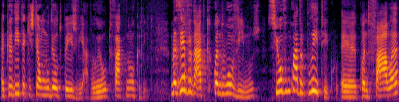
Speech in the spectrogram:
acredita que isto é um modelo de país viável. Eu, de facto, não acredito. Mas é verdade que quando o ouvimos, se houve um quadro político. É, quando fala,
